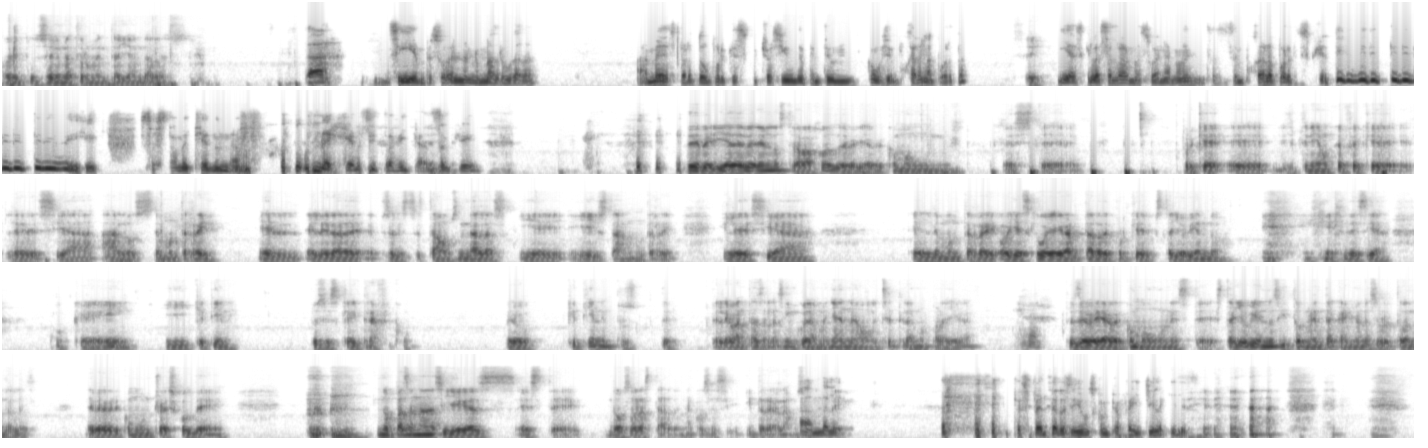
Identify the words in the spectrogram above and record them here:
Oye, entonces hay una tormenta allá en Dallas. Está, sí, empezó en la madrugada. A mí me despertó porque escuchó así de repente un, como si empujaran la puerta. Sí. Y es que las alarmas suenan, ¿no? Entonces empujar la puerta y escuché. Y dije, se está metiendo una, un ejército a mi casa, ¿ok? Debería de ver en los trabajos, debería haber como un, este, porque eh, tenía un jefe que le decía a los de Monterrey, él, él era de, pues él, estábamos en Dallas y, y, ellos estaban en Monterrey, y le decía el de Monterrey, oye, es que voy a llegar tarde porque está lloviendo. Y él decía, ok, ¿y qué tiene? Pues es que hay tráfico. Pero, ¿qué tiene? Pues te, te levantas a las 5 de la mañana o etcétera, ¿no? Para llegar. Entonces debería haber como un, este, está lloviendo así tormenta cañona, sobre todo en Dallas. Debe haber como un threshold de, no pasa nada si llegas, este, dos horas tarde, una cosa así, y te regalamos. Ándale. te espera, te recibimos con café y chilaquiles.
